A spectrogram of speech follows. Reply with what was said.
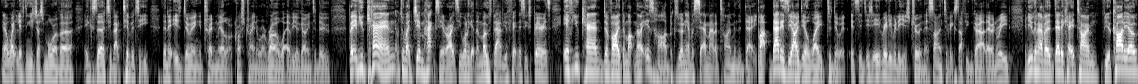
you know, weightlifting is just more of a exertive activity than it is doing a treadmill or a cross trainer or a row or whatever you're going to do. But if you can, I'm talking about gym hacks here, right? So you want to get the most out of your fitness experience. If you can divide them up. Now, it is hard because we only have a set amount of time in the day, but that is the ideal way to do it. It's, it, it really, really is true. And there's scientific stuff you can go out there and read. If you can have a dedicated time for your cardio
